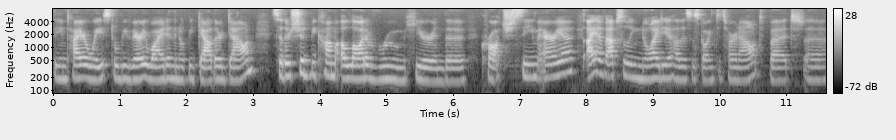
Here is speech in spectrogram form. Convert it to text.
The entire waist will be very wide and then it'll be gathered down. So there should become a lot of room here in the crotch seam area. I have absolutely no idea how this is going to turn out, but uh,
